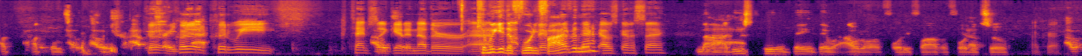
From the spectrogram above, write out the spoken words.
I, I think I, would- I would, try, I would Could trade could, back. could we potentially get say- another? Uh, Can we get the 45 in there? pick, I was gonna say. Nah, Nah. these two they they were out on 45 and 42. Okay. I, would-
